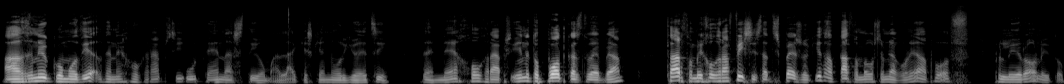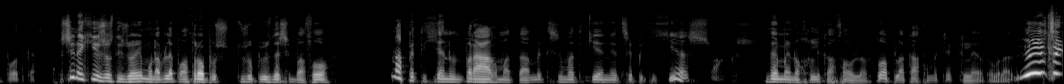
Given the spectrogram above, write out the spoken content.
αγνή κομμωδία. Δεν έχω γράψει ούτε ένα αστείο μαλάκες καινούριο, έτσι. Δεν έχω γράψει. Είναι το podcast βέβαια. Θα έρθω με ηχογραφήσεις, θα τις παίζω εκεί, θα κάθομαι εγώ σε μια γωνία. Από πληρώνει το podcast. Συνεχίζω στη ζωή μου να βλέπω ανθρώπους τους οποίους δεν συμπαθώ να πετυχαίνουν πράγματα με τη σημαντική έννοια της επιτυχίας. Δεν με ενοχλεί καθόλου αυτό. Απλά κάθομαι και κλαίω το βράδυ. Έτσι για το πούτσο,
